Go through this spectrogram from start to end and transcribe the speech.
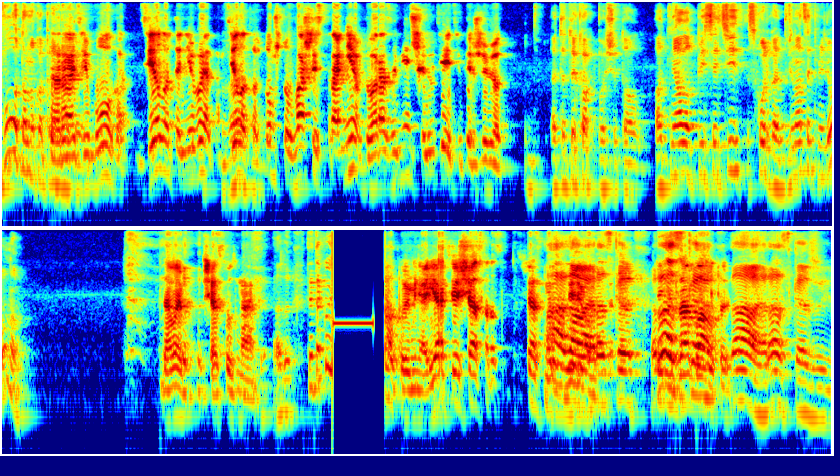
Вот оно как работает. ради бога. Дело-то не в этом. Да. Дело-то в том, что в вашей стране в два раза меньше людей теперь живет. Это ты как посчитал? Отнял от 50... Сколько? 12 миллионов? Давай сейчас узнаем. А. Ты такой... У меня. Я тебе сейчас, сейчас мы А, давай, расскажи. Расскажи. Давай, расскажи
